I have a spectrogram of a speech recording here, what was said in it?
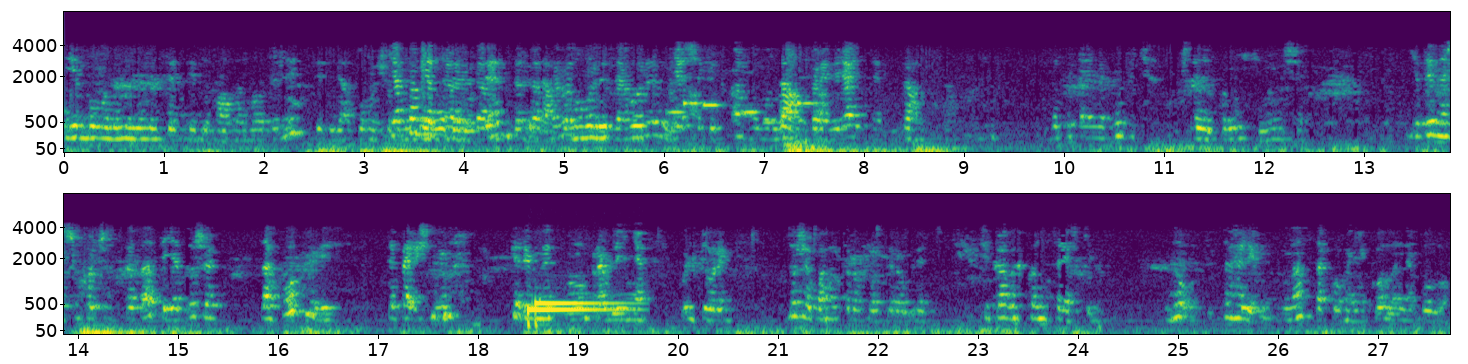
Їх було на минулій сесії добавлено одиниці для того, щоб Я пам'ятаю, так, тому вони створили. Я ще підказувала, Да. що перевіряйте. Так, Запитання будуть членів комісії інших. Єдине, що хочу сказати, я дуже захоплююсь теперішнім керівництвом управління культури. Дуже багато роботи роблять, цікавих концертів. Ну, взагалі, у нас такого ніколи не було.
